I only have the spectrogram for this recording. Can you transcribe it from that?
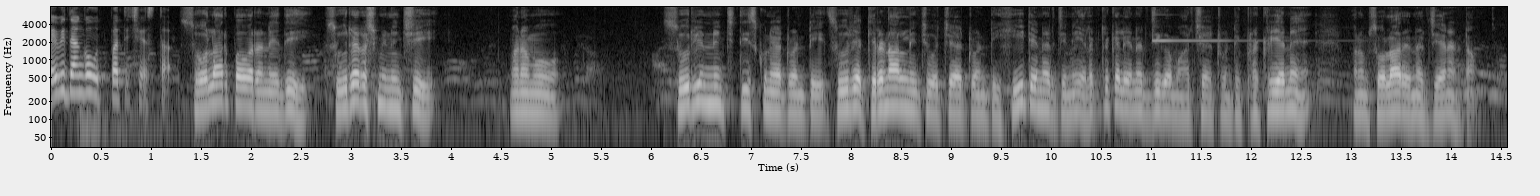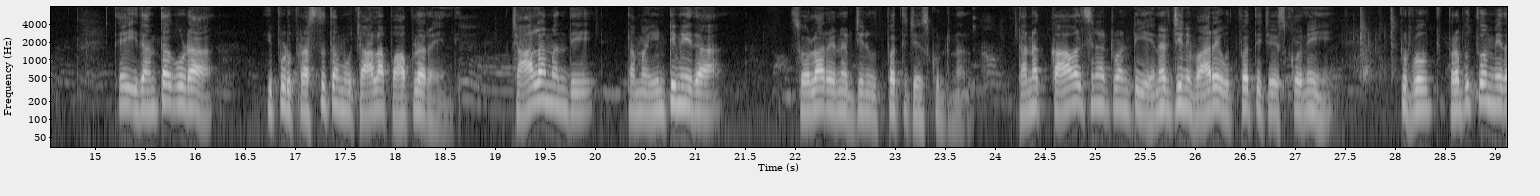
ఏ విధంగా ఉత్పత్తి చేస్తారు? సోలార్ పవర్ అనేది సూర్యరశ్మి నుంచి మనము సూర్యుని నుంచి తీసుకునేటువంటి సూర్య కిరణాల నుంచి వచ్చేటువంటి హీట్ ఎనర్జీని ఎలక్ట్రికల్ ఎనర్జీగా మార్చేటువంటి ప్రక్రియనే మనం సోలార్ ఎనర్జీ అని అంటాం. అయితే ఇదంతా కూడా ఇప్పుడు ప్రస్తుతము చాలా పాపులర్ అయింది. చాలామంది తమ ఇంటి మీద సోలార్ ఎనర్జీని ఉత్పత్తి చేసుకుంటున్నారు. తనకు కావలసినటువంటి ఎనర్జీని వారే ఉత్పత్తి చేసుకొని ప్రభుత్వం మీద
